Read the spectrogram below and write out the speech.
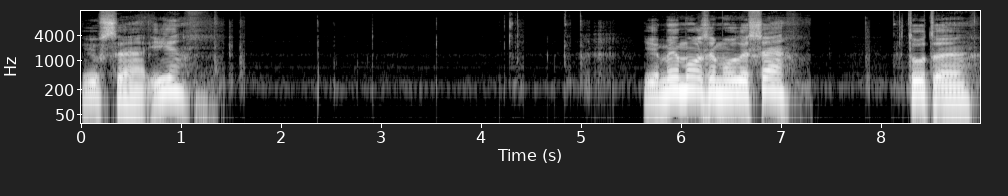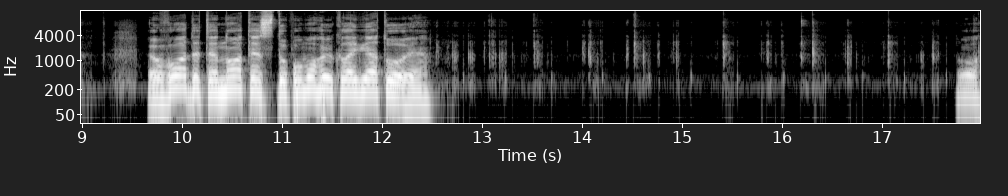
І все. І. І ми можемо лише тут е, вводити ноти з допомогою клавіатури. О,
